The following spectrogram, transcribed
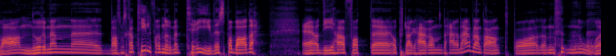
hva nordmenn Hva som skal til for at nordmenn trives på badet. Og de har fått oppslag her om her og der, annet på den, noe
